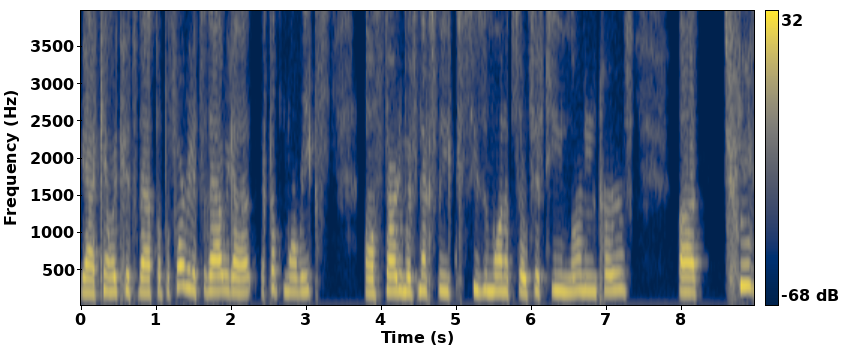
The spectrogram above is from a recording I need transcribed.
yeah, I can't wait to get to that. But before we get to that, we got a couple more weeks, uh, starting with next week, season one, episode 15, Learning Curve. Uh, two,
